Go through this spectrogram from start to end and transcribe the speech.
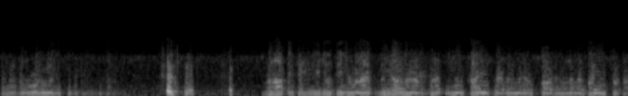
میں تو وہ نہیں لکھ کے کتاب بلاتے چاہیے جو تھی جو میں بھیا کاری صاحب میرے استاد نے بھائی چھوٹا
